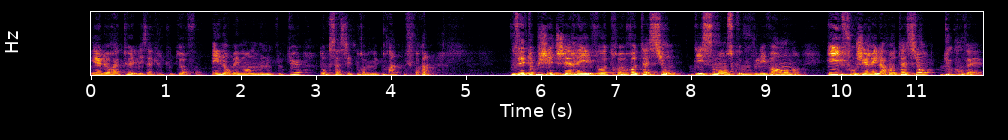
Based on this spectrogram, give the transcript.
Et à l'heure actuelle, les agriculteurs font énormément de monoculture. Donc ça, c'est le premier frein. Vous êtes obligé de gérer votre rotation des semences que vous voulez vendre et il faut gérer la rotation du couvert.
